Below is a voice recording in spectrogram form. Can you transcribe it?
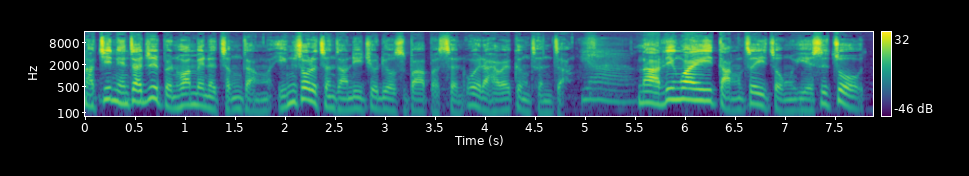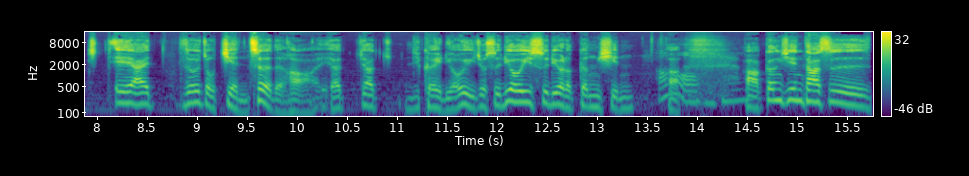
那今年在日本方面的成长，营收的成长率就六十八 percent，未来还会更成长。那另外一档这一种也是做 AI 这种检测的哈，要要你可以留意，就是六一四六的更新。啊啊更新，它是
